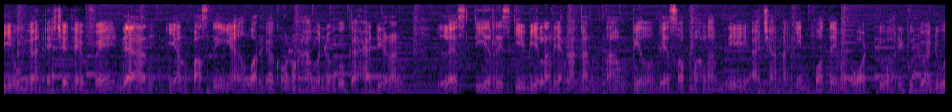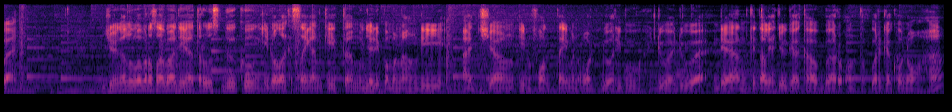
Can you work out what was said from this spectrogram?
di unggahan SCTV dan yang pastinya warga Konoha menunggu kehadiran Lesti Rizky Bilar yang akan tampil besok malam di acara Infotainment Award 2022. Jangan lupa persahabat ya, terus dukung idola kesayangan kita menjadi pemenang di ajang Infotainment Award 2022. Dan kita lihat juga kabar untuk warga Konoha.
